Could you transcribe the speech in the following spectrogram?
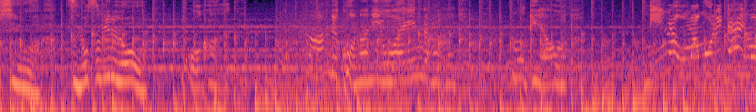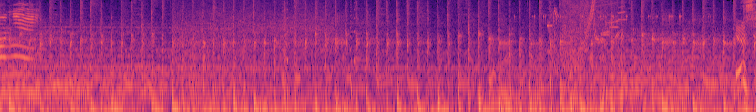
しよう強すぎるよ。僕なんでこんなに弱いんだノキアをみんなを守りたいのに。よし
